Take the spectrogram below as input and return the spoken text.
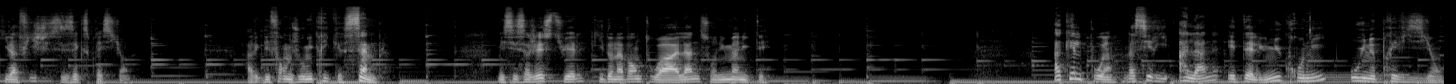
qu'il affiche ses expressions, avec des formes géométriques simples. Mais c'est sa gestuelle qui donne avant tout à Alan son humanité. À quel point la série Alan est-elle une uchronie ou une prévision?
